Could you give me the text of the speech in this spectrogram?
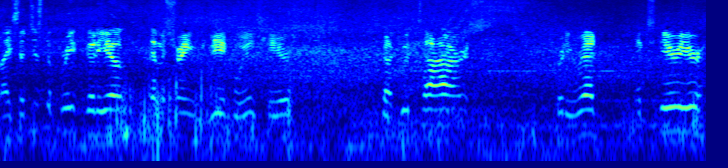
Like I said, just a brief video demonstrating the vehicle is here. It's got good tires, pretty red exterior.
